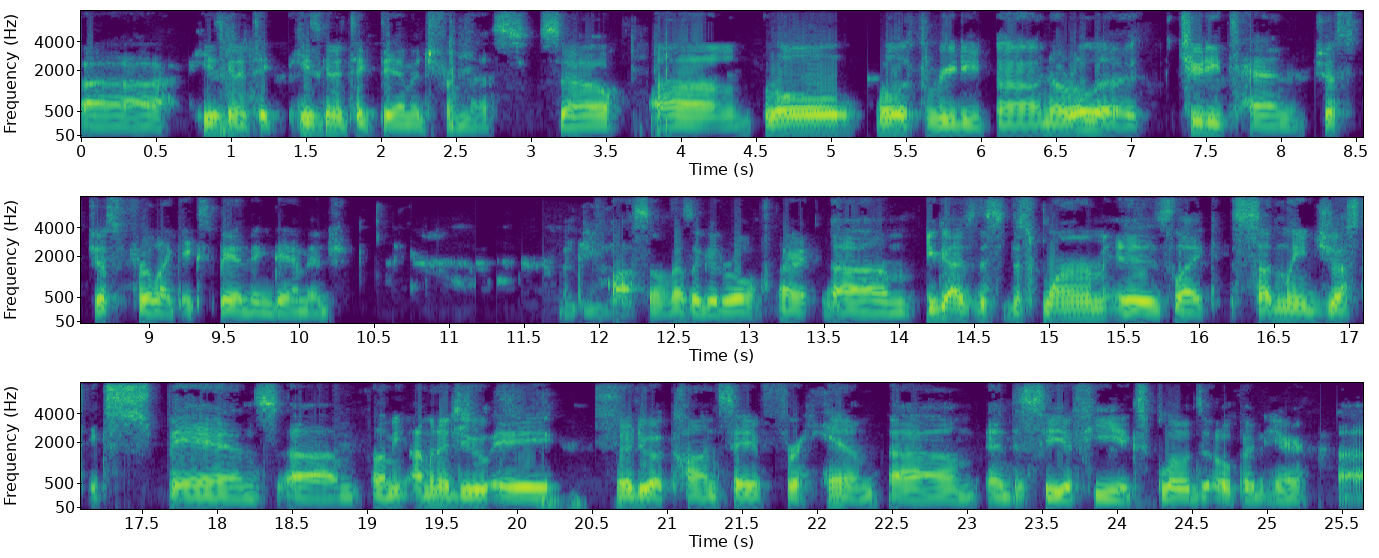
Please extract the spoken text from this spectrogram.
Uh, he's going to take. He's going to take damage from this. So um, roll roll a three d. Uh, no, roll a two d ten. Just just for like expanding damage. 17. Awesome, that's a good roll. All right, um, you guys. This this worm is like suddenly just expands. Um, let me. I'm going to do a. I'm going to do a con save for him, um, and to see if he explodes open here. Uh,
